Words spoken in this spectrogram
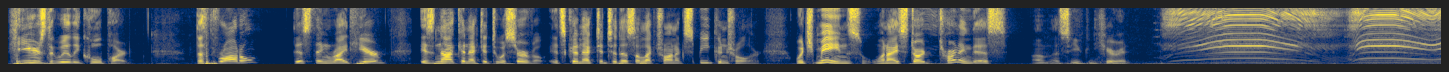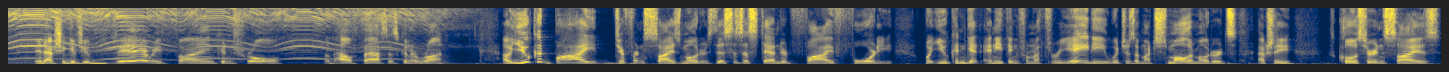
Here's the really cool part. The throttle, this thing right here, is not connected to a servo. It's connected to this electronic speed controller, which means when I start turning this, um, let's see, you can hear it. It actually gives you very fine control of how fast it's going to run. Now, you could buy different size motors. This is a standard 540, but you can get anything from a 380, which is a much smaller motor. It's actually closer in size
